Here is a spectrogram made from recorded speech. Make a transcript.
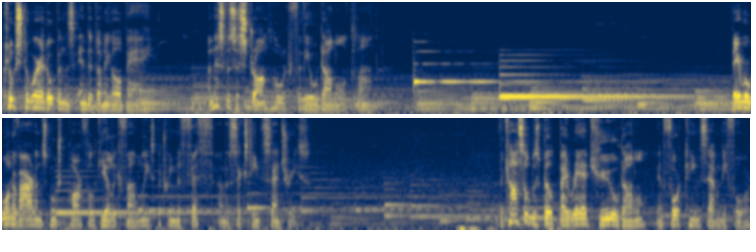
close to where it opens into Donegal Bay, and this was a stronghold for the O'Donnell clan. They were one of Ireland's most powerful Gaelic families between the 5th and the 16th centuries. The castle was built by Red Hugh O'Donnell in 1474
